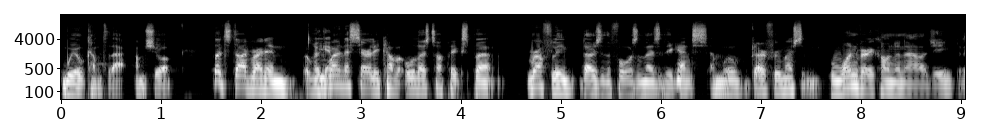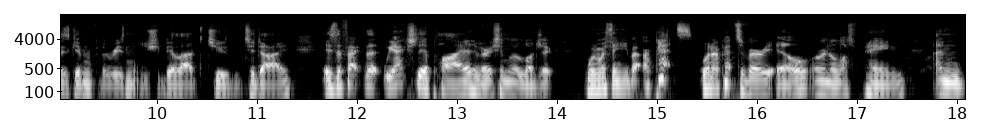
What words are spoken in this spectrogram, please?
We'll come to that, I'm sure. Let's dive right in. We Okay. won't necessarily cover all those topics, but roughly those are the fours and those are the against, and we'll go through most of them. One very common analogy that is given for the reason that you should be allowed to choose to die is the fact that we actually apply a very similar logic when we're thinking about our pets. When our pets are very ill or in a lot of pain and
